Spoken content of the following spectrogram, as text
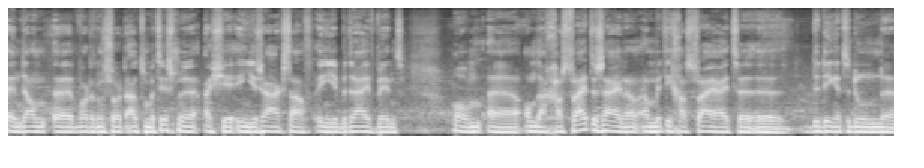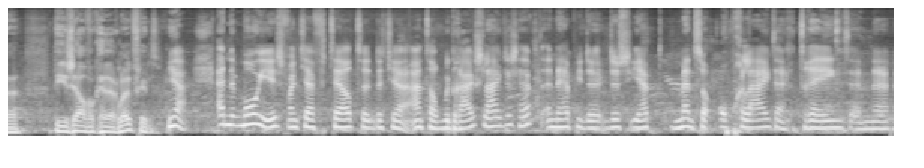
En dan eh, wordt het een soort automatisme als je in je zaak staat, in je bedrijf bent, om, eh, om daar gastvrij te zijn. En om met die gastvrijheid eh, de dingen te doen die je zelf ook heel erg leuk vindt. Ja, en het mooie is, want jij vertelt dat je een aantal bedrijfsleiders hebt. En dan heb je de, dus je hebt mensen opgeleid en getraind. En,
